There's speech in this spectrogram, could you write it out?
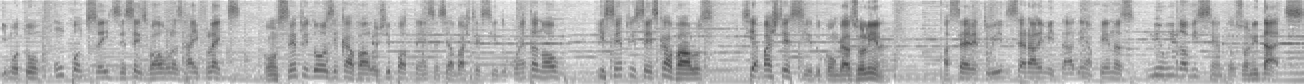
e motor 1.6 16 válvulas High Flex, com 112 cavalos de potência se abastecido com etanol e 106 cavalos se abastecido com gasolina. A série Tweed será limitada em apenas 1.900 unidades.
